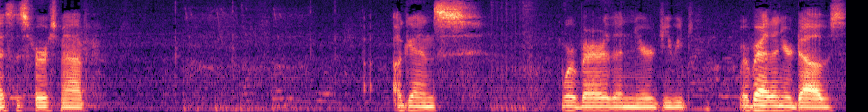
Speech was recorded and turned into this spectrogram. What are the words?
this is first map. Against we're better than your GB we're better than your dubz.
